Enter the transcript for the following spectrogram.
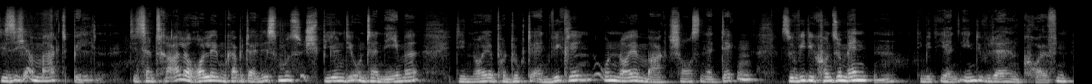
die sich am Markt bilden. Die zentrale Rolle im Kapitalismus spielen die Unternehmer, die neue Produkte entwickeln und neue Marktchancen entdecken, sowie die Konsumenten, die mit ihren individuellen Käufen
